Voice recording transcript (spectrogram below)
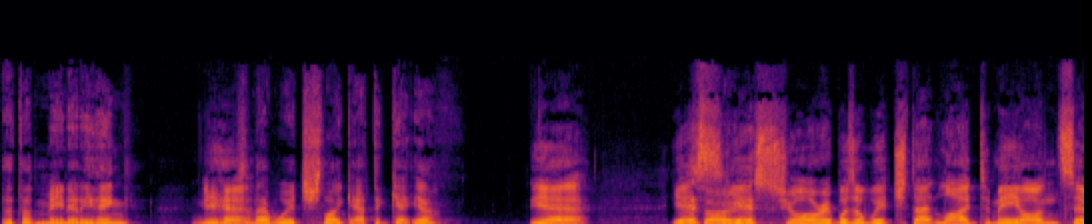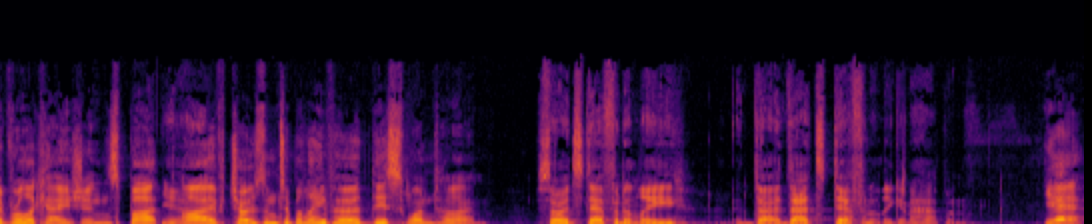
that doesn't mean anything. Yeah. Isn't that witch like out to get you?" yeah. Yes, So- yes, sure. It was a witch that lied to me on several occasions, but Yeah. I've chosen to believe her this one time. So it's definitely that that's definitely going to happen. Yeah,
